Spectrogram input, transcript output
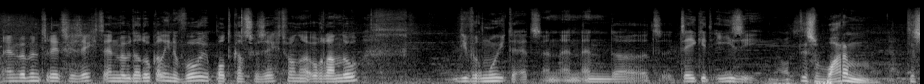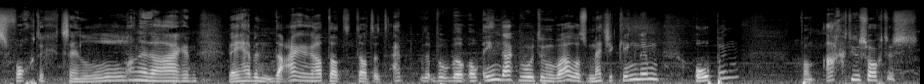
En we hebben het reeds gezegd, en we hebben dat ook al in een vorige podcast gezegd van eh, Orlando. Die vermoeidheid en, en, en de, het take it easy. Het is warm, het is vochtig, het zijn lange dagen. Wij hebben dagen gehad dat, dat het... app- Op één dag bijvoorbeeld toen we waren, was Magic Kingdom open van 8 uur s ochtends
